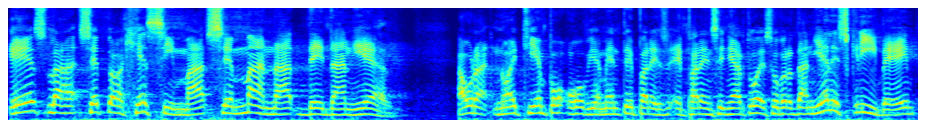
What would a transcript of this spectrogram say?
Es la septuagésima semana de Daniel. Ahora, no hay tiempo, obviamente, para, para, enseñar todo eso, pero Daniel escribe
